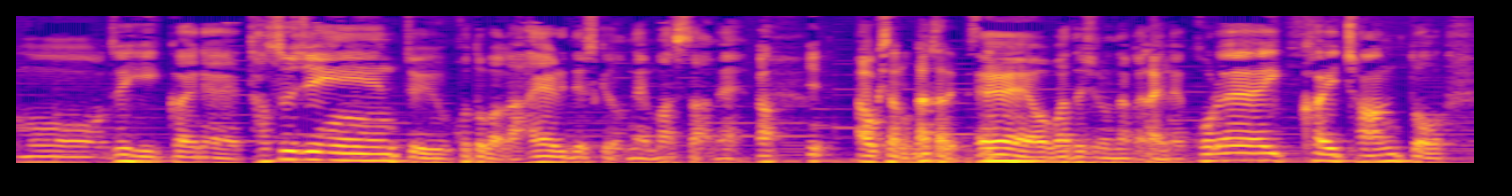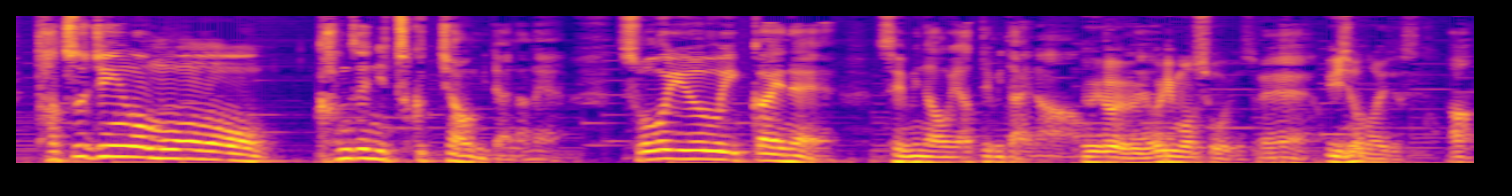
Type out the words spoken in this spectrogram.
もうぜひ一回ね、達人という言葉が流行りですけどね、マスターね。あ、い青木さんの中でですね。ええ私の中でね、はいこれ一回ちゃんと、達人をもう完全に作っちゃうみたいなね、そういう一回ね、セミナーをやってみたいな。いやいや、やりましょうよ、それ。ええいいじゃないですか。あ、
